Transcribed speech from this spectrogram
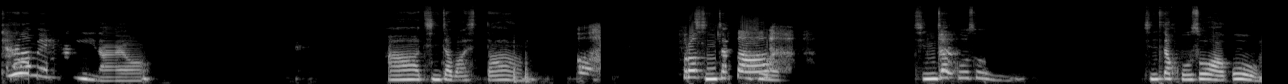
캐러멜 향이 나요. 아, 진짜 맛있다. 진짜 부럽다. 고소해. 진짜 고소. 진짜 고소하고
